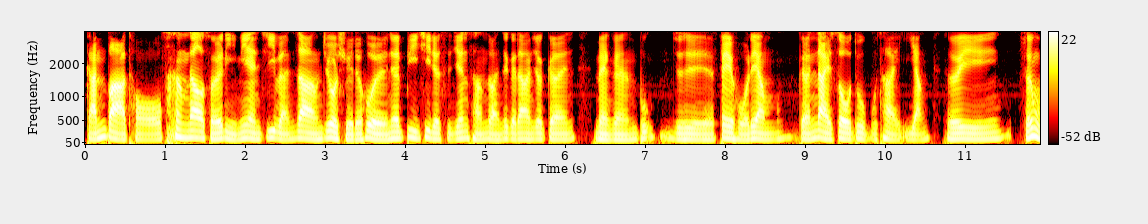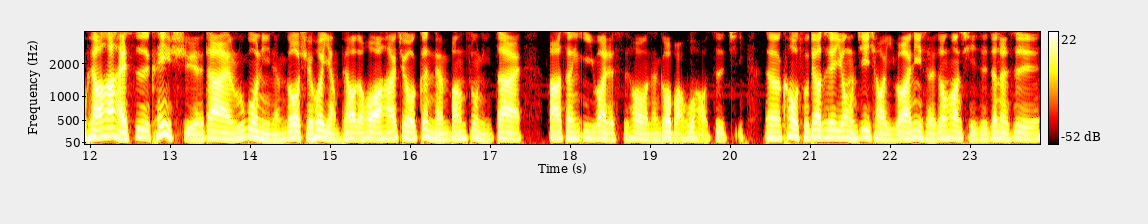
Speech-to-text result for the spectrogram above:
敢把头放到水里面，基本上就学得会。那闭气的时间长短，这个当然就跟。每个人不就是肺活量跟耐受度不太一样，所以水母漂它还是可以学，但如果你能够学会仰漂的话，它就更能帮助你在发生意外的时候能够保护好自己。那扣除掉这些游泳技巧以外，溺水状况其实真的是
